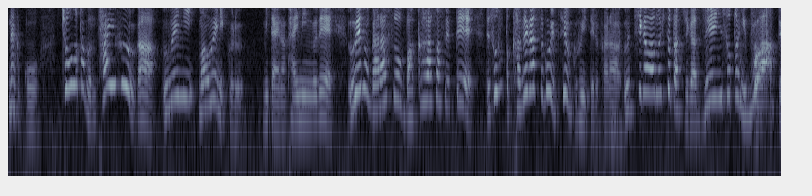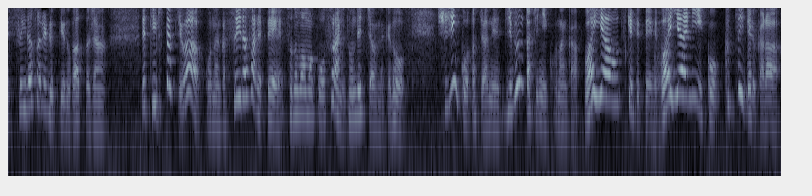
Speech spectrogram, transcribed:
なんかこうちょうど多分台風が上に真上に来るみたいなタイミングで上のガラスを爆破させてでそうすると風がすごい強く吹いてるから、内側の人たちが全員外にブワーって吸い出されるっていうのがあったじゃん。で敵たちはこうなんか吸い出されてそのままこう空に飛んでっちゃうんだけど主人公たちはね自分たちにこうなんかワイヤーをつけててワイヤーにこうくっついてるから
